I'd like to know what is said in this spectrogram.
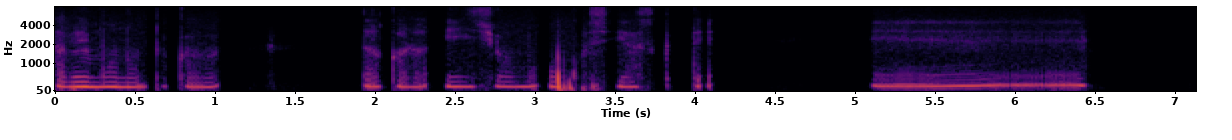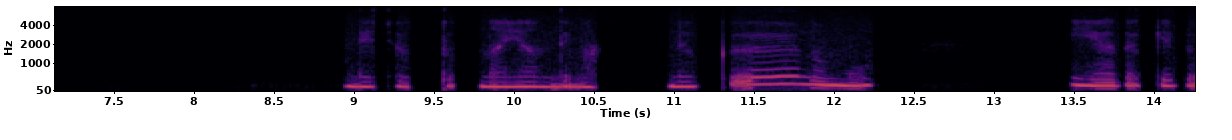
食べ物とかがだから炎症も起こしやすくて。えー、でちょっと悩んでます。抜くのも嫌だけど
